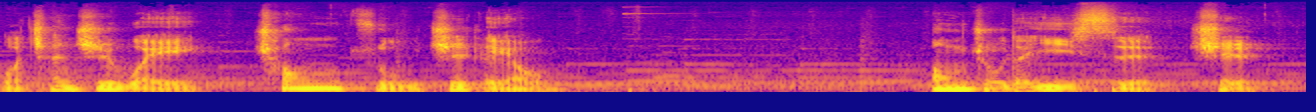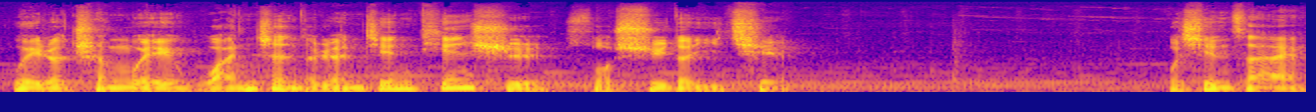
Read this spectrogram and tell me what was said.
我称之为充足之流。充足的意思是为了成为完整的人间天使所需的一切，我现在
